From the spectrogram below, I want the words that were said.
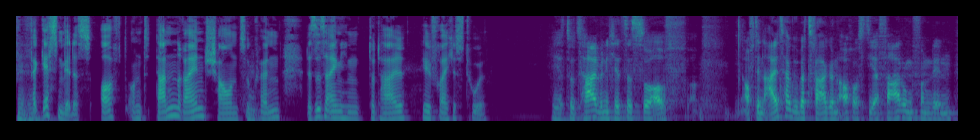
mhm. vergessen wir das oft und dann reinschauen zu mhm. können, das ist eigentlich ein total hilfreiches Tool. Ja, total. Wenn ich jetzt das so auf, auf den Alltag übertrage und auch aus die Erfahrung von den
